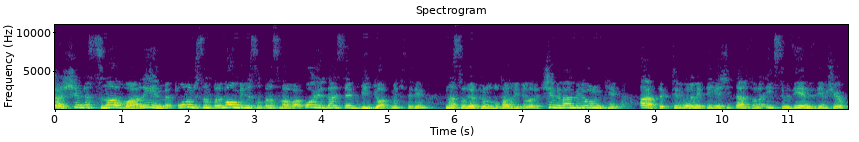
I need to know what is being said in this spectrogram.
Arkadaşlar şimdi sınav var değil mi? 10. sınıfların ve 11. sınıfların sınav var. O yüzden size video atmak istedim. Nasıl yapıyoruz bu tarz videoları? Şimdi ben biliyorum ki artık trigonometriye geçtikten sonra x'imiz y'imiz diye bir şey yok.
